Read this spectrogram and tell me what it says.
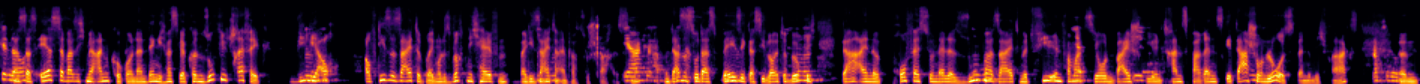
genau. das ist das Erste, was ich mir angucke. Und dann denke ich, was, wir können so viel Traffic, wie mhm. wir auch auf diese Seite bringen und es wird nicht helfen, weil die Seite mhm. einfach zu schwach ist. Ja, ne? klar. Und das ist so das Basic, dass die Leute mhm. wirklich da eine professionelle, super mhm. Seite mit viel Information, ja. Beispielen, ja. Transparenz geht da schon mhm. los, wenn du mich fragst. Absolut. Ähm,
